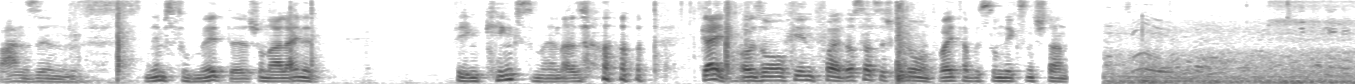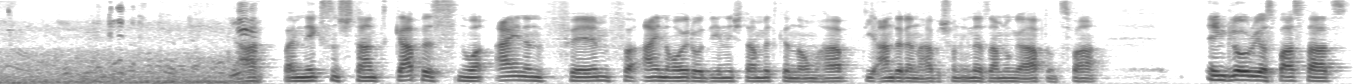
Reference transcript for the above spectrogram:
Wahnsinn. Das nimmst du mit. äh, Schon alleine wegen Kingsman. Also geil. Also auf jeden Fall, das hat sich gelohnt. Weiter bis zum nächsten Stand. Ja, Beim nächsten Stand gab es nur einen Film für 1 Euro, den ich da mitgenommen habe. Die anderen habe ich schon in der Sammlung gehabt und zwar Inglorious Bastards.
